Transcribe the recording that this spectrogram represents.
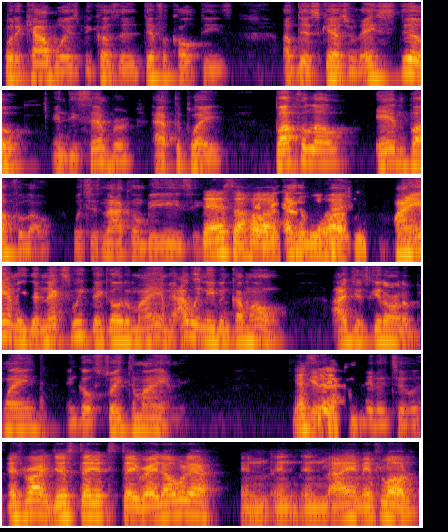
for the Cowboys because of the difficulties of their schedule. They still in December have to play Buffalo in Buffalo, which is not going to be easy. That's a hard. That's gonna be hard. Miami. The next week they go to Miami. I wouldn't even come home. I just get on a plane and go straight to Miami. That's get it. acclimated to it. That's right. Just stay stay right over there in in, in Miami, in Florida.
